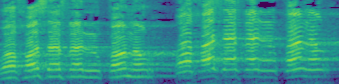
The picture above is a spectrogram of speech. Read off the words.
وَخَسَفَ الْقَمَرُ. وَخَسَفَ الْقَمَرُ.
